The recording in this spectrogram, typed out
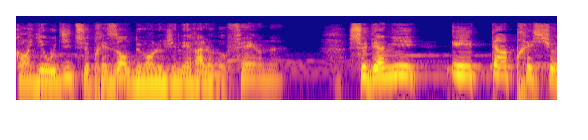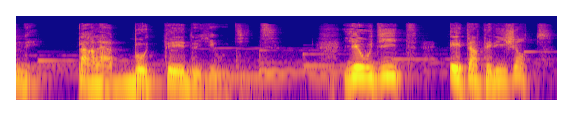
Quand Yehudit se présente devant le général Holoferne, ce dernier est impressionné par la beauté de Yehudit. Yehudit est intelligente.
